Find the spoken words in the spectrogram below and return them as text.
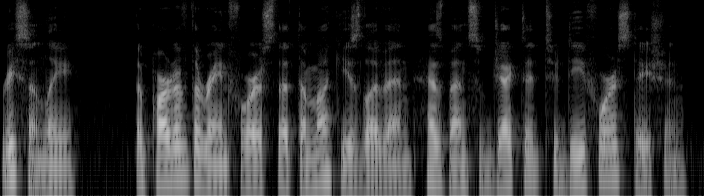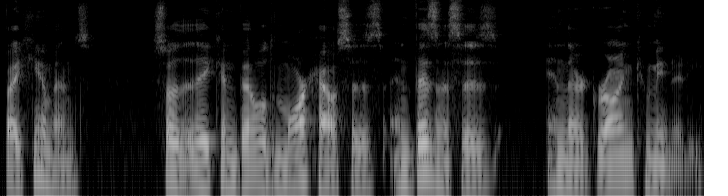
Recently, the part of the rainforest that the monkeys live in has been subjected to deforestation by humans so that they can build more houses and businesses in their growing community.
